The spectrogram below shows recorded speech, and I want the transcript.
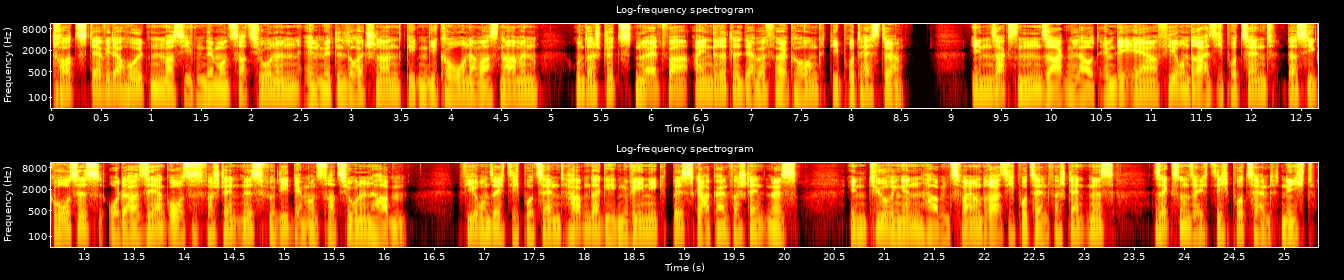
Trotz der wiederholten massiven Demonstrationen in Mitteldeutschland gegen die Corona-Maßnahmen unterstützt nur etwa ein Drittel der Bevölkerung die Proteste. In Sachsen sagen laut MDR 34 Prozent, dass sie großes oder sehr großes Verständnis für die Demonstrationen haben. 64 Prozent haben dagegen wenig bis gar kein Verständnis. In Thüringen haben 32 Prozent Verständnis, 66 Prozent nicht.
